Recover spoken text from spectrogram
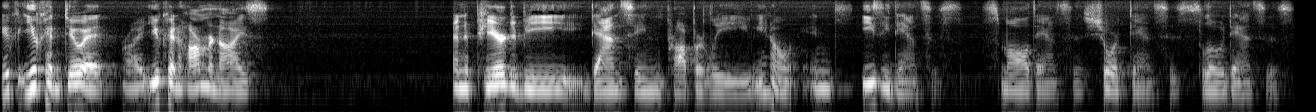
You, you can do it, right? You can harmonize and appear to be dancing properly, you know, in easy dances, small dances, short dances, slow dances,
